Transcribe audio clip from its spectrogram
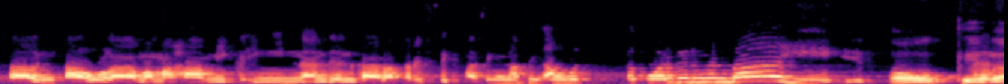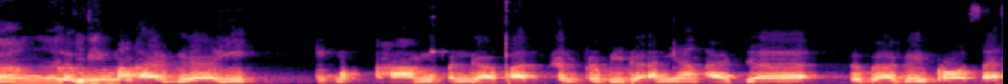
saling tahu lah memahami keinginan dan karakteristik masing-masing anggota keluarga dengan baik gitu. oke Dan banget. jadi lebih menghargai memahami pendapat dan perbedaan yang ada sebagai proses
